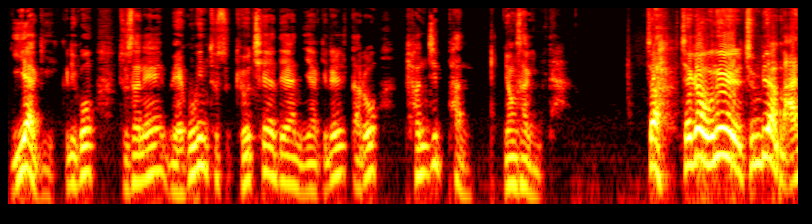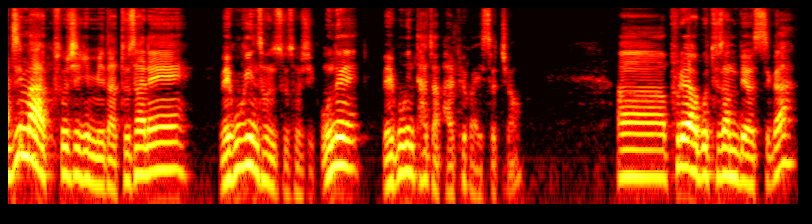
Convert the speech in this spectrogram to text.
이야기 그리고 두산의 외국인 투수 교체에 대한 이야기를 따로 편집한 영상입니다. 자, 제가 오늘 준비한 마지막 소식입니다. 두산의 외국인 선수 소식. 오늘 외국인 타자 발표가 있었죠. 어, 프로야구 두산 베어스가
